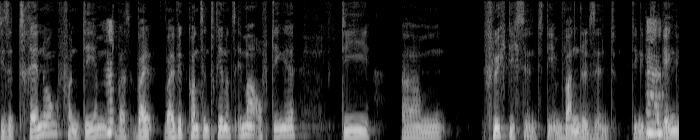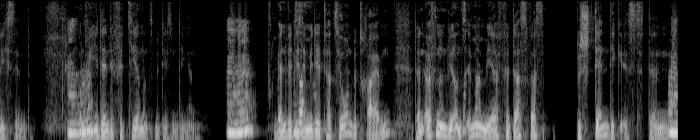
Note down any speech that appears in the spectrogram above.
diese Trennung von dem, mhm. was, weil, weil wir konzentrieren uns immer auf Dinge, die ähm, flüchtig sind, die im Wandel sind, Dinge, die mhm. vergänglich sind. Mhm. Und wir identifizieren uns mit diesen Dingen. Mhm. Wenn wir diese Meditation betreiben, dann öffnen wir uns immer mehr für das, was beständig ist. Denn mhm.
